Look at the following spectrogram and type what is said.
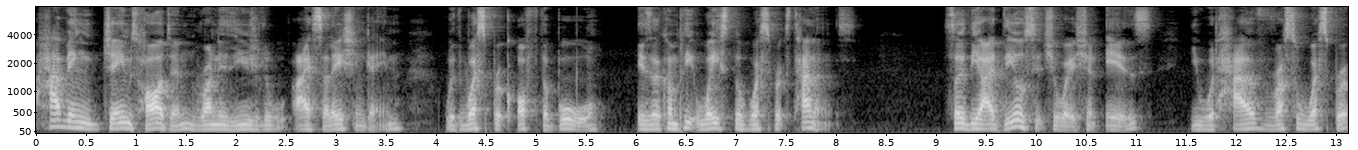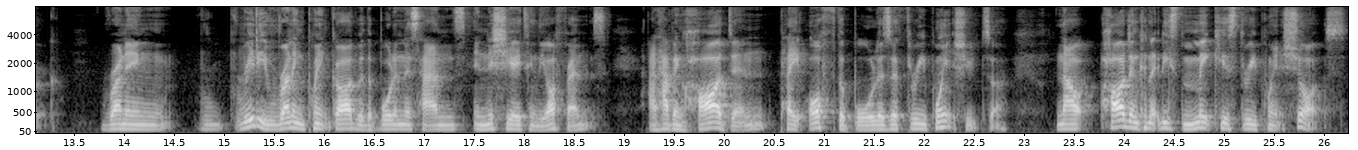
having James Harden run his usual isolation game with Westbrook off the ball is a complete waste of Westbrook's talents. So the ideal situation is you would have Russell Westbrook running really running point guard with the ball in his hands, initiating the offense, and having Harden play off the ball as a three point shooter. Now, Harden can at least make his three point shots.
